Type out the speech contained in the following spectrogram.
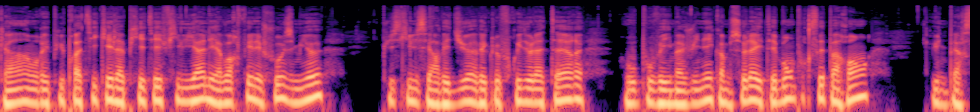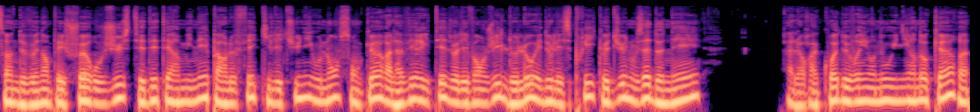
Cain aurait pu pratiquer la piété filiale et avoir fait les choses mieux. Puisqu'il servait Dieu avec le fruit de la terre, vous pouvez imaginer comme cela était bon pour ses parents. Une personne devenant pécheur ou juste est déterminée par le fait qu'il ait uni ou non son cœur à la vérité de l'évangile de l'eau et de l'esprit que Dieu nous a donné. Alors à quoi devrions-nous unir nos cœurs?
